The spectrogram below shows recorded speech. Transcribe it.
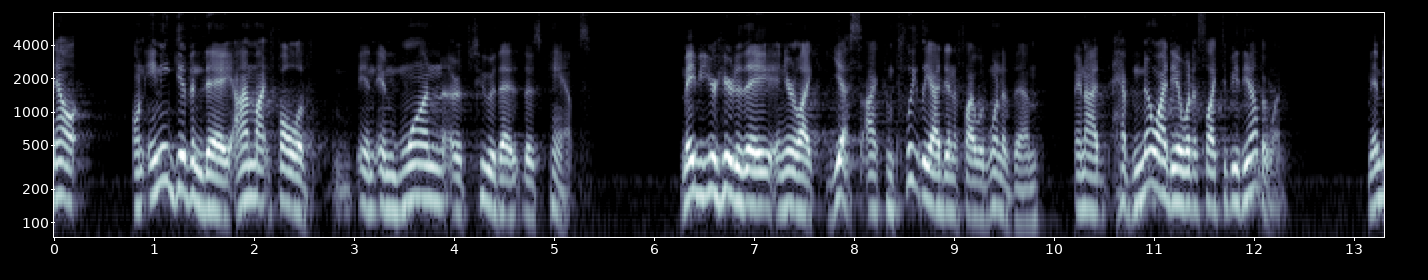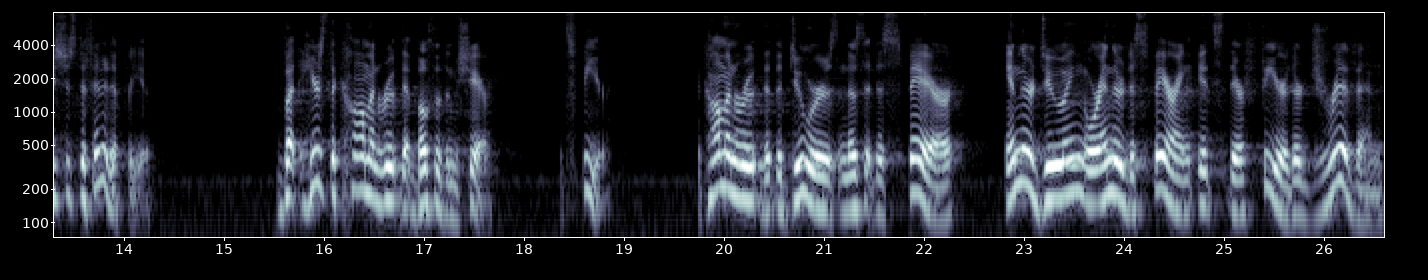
Now, on any given day, I might fall in, in one or two of those camps. Maybe you're here today and you're like, yes, I completely identify with one of them, and I have no idea what it's like to be the other one. Maybe it's just definitive for you. But here's the common root that both of them share it's fear. The common root that the doers and those that despair in their doing or in their despairing, it's their fear. They're driven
